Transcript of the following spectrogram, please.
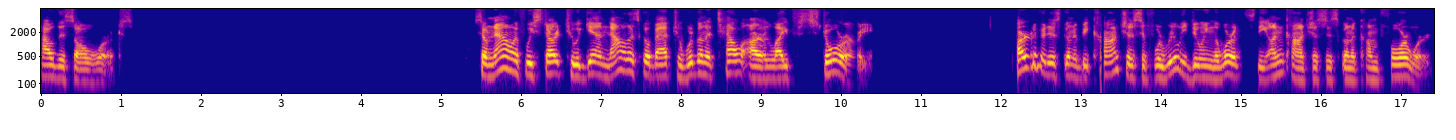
how this all works. So now, if we start to again, now let's go back to we're going to tell our life story. Part of it is going to be conscious. If we're really doing the work, the unconscious is going to come forward.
